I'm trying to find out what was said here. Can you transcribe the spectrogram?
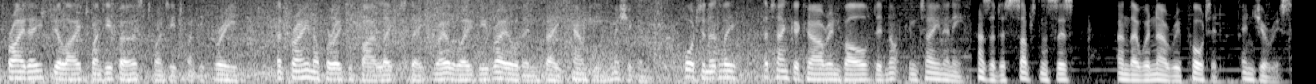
Friday, July 21, 2023, a train operated by Lake State Railway derailed in Bay County, Michigan. Fortunately, the tanker car involved did not contain any hazardous substances and there were no reported injuries.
